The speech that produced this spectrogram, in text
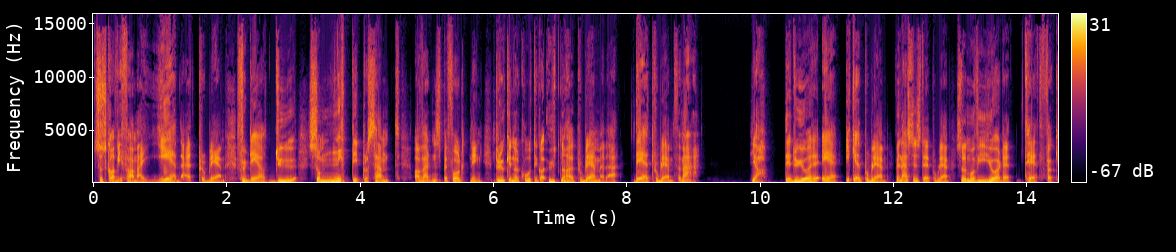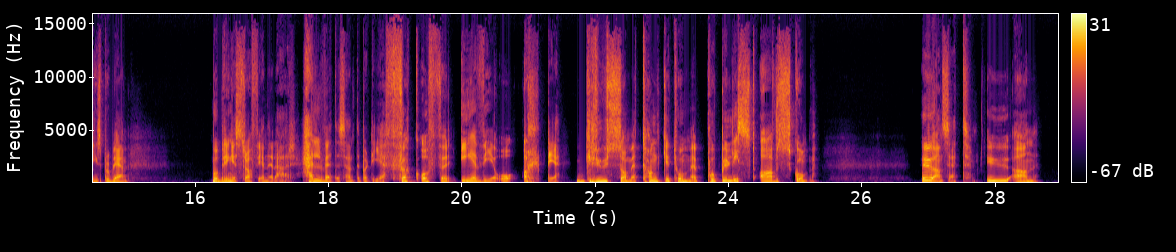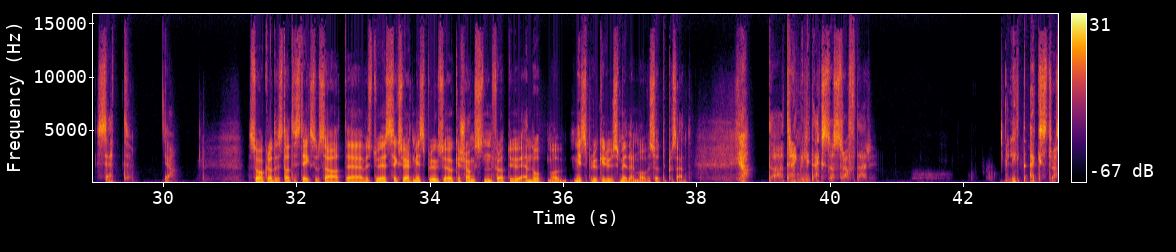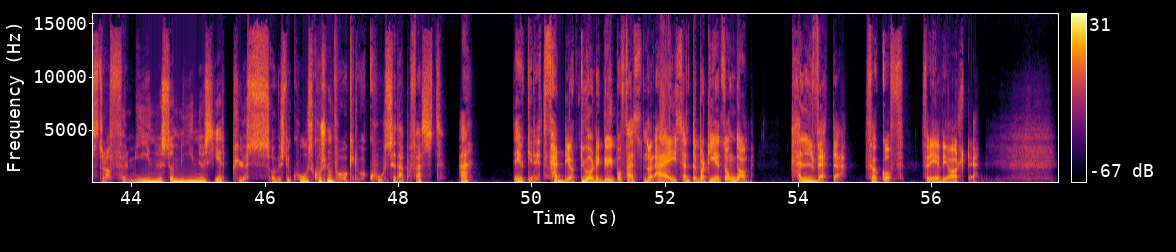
så skal vi faen meg gi deg et problem, for det at du, som 90% av verdens befolkning, bruker narkotika uten å ha et problem med det, det er et problem for meg. Ja, det du gjør er ikke et problem, men jeg syns det er et problem, så da må vi gjøre det til et fuckings problem må bringe straff inn i det her. Helvete, Senterpartiet. Fuck off for evige og alltid. Grusomme, tanketomme populistavskum. Uansett. Uansett. Ja. Så akkurat en statistikk som sa at eh, hvis du er seksuelt misbruk, så øker sjansen for at du ender opp med å misbruke rusmidler med over 70% Ja, da trenger vi litt ekstra straff der. Litt ekstra straff for minus, og minus gir pluss, og hvis du koser, hvordan våger du å kose deg på fest? Hæ? Det er jo ikke rettferdig at du har det gøy på fest når jeg er i Senterpartiets Ungdom! Helvete! Fuck off, for evig og alltid.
